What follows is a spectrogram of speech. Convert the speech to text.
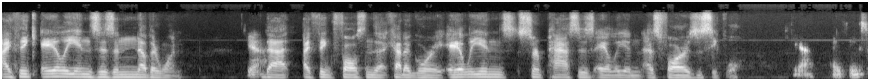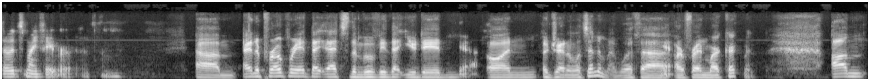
I think Aliens is another one. Yeah. That I think falls into that category. Aliens surpasses Alien as far as a sequel. Yeah, I think so. It's my favorite of them. um and appropriate that that's the movie that you did Yeah. on adrenaline cinema with uh, Yeah. our friend mark kirkman um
